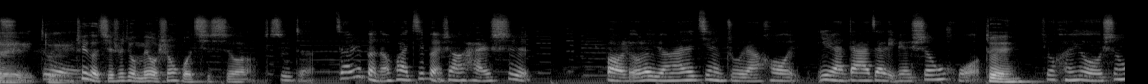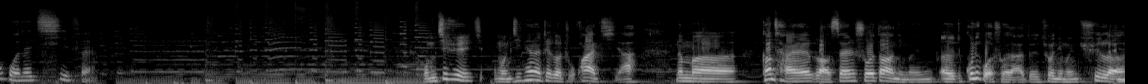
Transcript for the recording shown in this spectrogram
去，对，这个其实就没有生活气息了。是的，在日本的话，基本上还是保留了原来的建筑，然后依然大家在里面生活，对，就很有生活的气氛。我们继续我们今天的这个主话题啊。那么刚才老三说到你们，呃，咕里果说的啊，对，说你们去了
